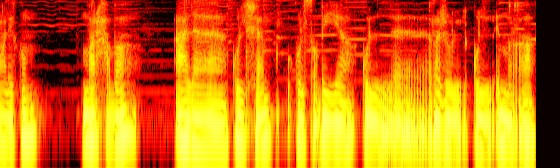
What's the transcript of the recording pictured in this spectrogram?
عليكم. مرحبا. على كل شاب وكل صبية كل رجل كل امرأة.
